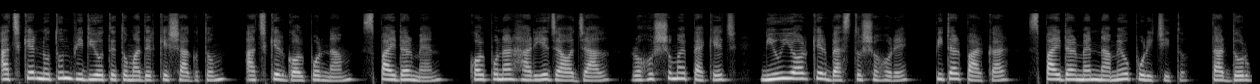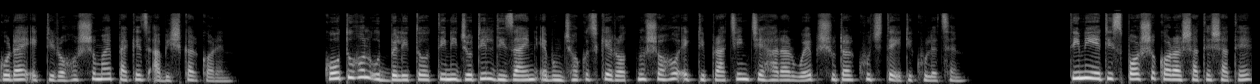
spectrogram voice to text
আজকের নতুন ভিডিওতে তোমাদেরকে স্বাগতম। আজকের গল্পর নাম স্পাইডারম্যান। কল্পনার হারিয়ে যাওয়া জাল, রহস্যময় প্যাকেজ, নিউ ইয়র্কের ব্যস্ত শহরে পিটার পার্কার স্পাইডারম্যান নামেও পরিচিত। তার দোরগোড়ায় একটি রহস্যময় প্যাকেজ আবিষ্কার করেন। কৌতূহল উদ্বেলিত, তিনি জটিল ডিজাইন এবং ঝকচকে রত্নসহ একটি প্রাচীন চেহারার ওয়েব শুটার খুঁজতে এটি খুলেছেন। তিনি এটি স্পর্শ করার সাথে সাথে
